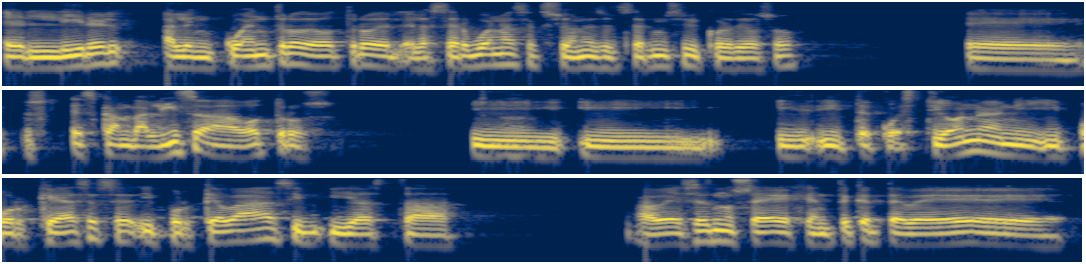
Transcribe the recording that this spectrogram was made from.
el ir el- al encuentro de otro, el, el hacer buenas acciones, el ser misericordioso, eh, pues, escandaliza a otros. y, y, y, te cuestionan y, por qué haces e, y por qué vas y, hasta a veces, no sé, gente que te ve,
